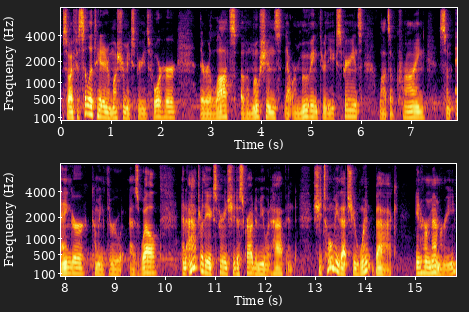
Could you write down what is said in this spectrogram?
So I facilitated a mushroom experience for her. There were lots of emotions that were moving through the experience, lots of crying, some anger coming through as well. And after the experience, she described to me what happened. She told me that she went back in her memory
